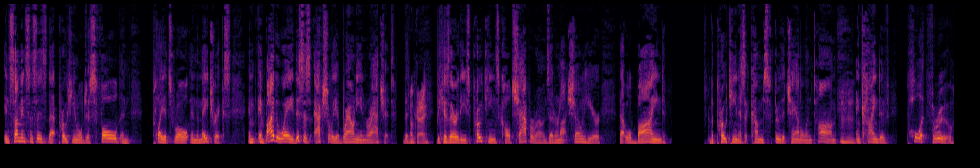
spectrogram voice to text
in some instances that protein will just fold and play its role in the matrix. And, and by the way, this is actually a Brownian ratchet that, Okay. because there are these proteins called chaperones that are not shown here that will bind the protein as it comes through the channel in Tom Mhm. and kind of pull it through.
